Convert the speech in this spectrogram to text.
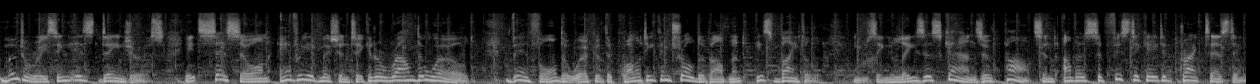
Motor racing is dangerous. It says so on every admission ticket around the world. Therefore, the work of the Quality Control Department is vital, using laser scans of parts and other sophisticated crack testing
